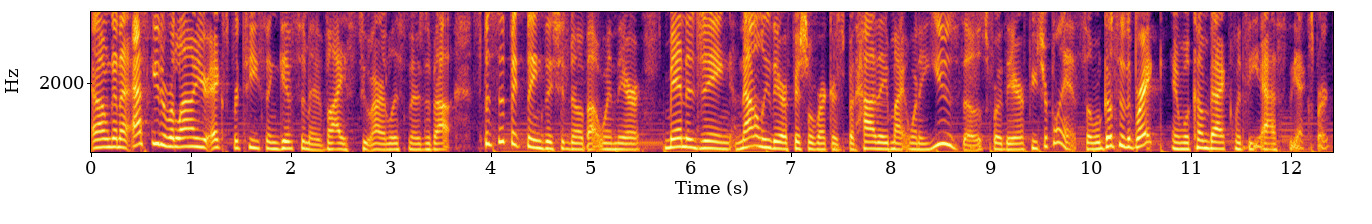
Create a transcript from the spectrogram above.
And I'm going to ask you to rely on your expertise and give some advice to our listeners about specific things they should know about when they're managing not only their official records, but how they might want to use those for their future plans. So we'll go to the break and we'll come back with the Ask the Expert.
